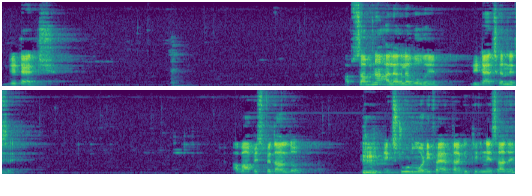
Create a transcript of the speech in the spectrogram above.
डिटैच अब सब ना अलग अलग हो गए डिटैच करने से। अब आप इस पे डाल दो। एक्सट्रूड मॉडिफायर ताकि थिकनेस आ जाए।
